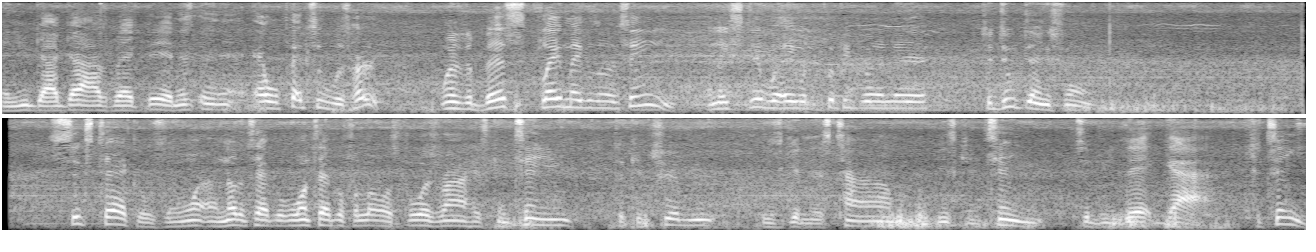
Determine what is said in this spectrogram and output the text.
and you got guys back there, and, and El Petu was hurt one of the best playmakers on the team, and they still were able to put people in there to do things for him. Six tackles and one another tackle, one tackle for loss. Forrest Ryan has continued to contribute. He's getting his time. He's continued to be that guy. Continue.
